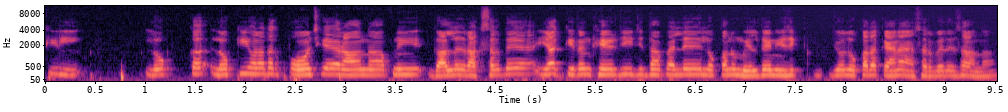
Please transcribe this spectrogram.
ਕਿ ਲੋਕ ਲੋਕੀ ਉਹਨਾਂ ਤੱਕ ਪਹੁੰਚ ਕੇ ਆਰਾਮ ਨਾਲ ਆਪਣੀ ਗੱਲ ਰੱਖ ਸਕਦੇ ਆ ਜਾਂ ਕਿਰਨ ਖੇਰ ਜੀ ਜਿੱਦਾਂ ਪਹਿਲੇ ਲੋਕਾਂ ਨੂੰ ਮਿਲਦੇ ਨਹੀਂ ਸੀ, ਜੋ ਲੋਕਾਂ ਦਾ ਕਹਿਣਾ ਹੈ ਸਰਵੇ ਦੇ ਹਿਸਾਬ ਨਾਲ।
